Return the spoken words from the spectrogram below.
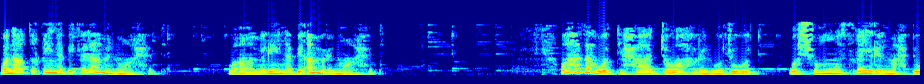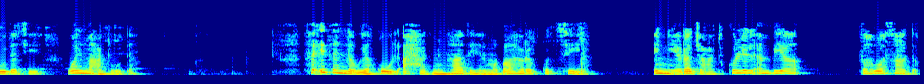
وناطقين بكلام واحد وآمرين بأمر واحد وهذا هو اتحاد جواهر الوجود والشموس غير المحدودة والمعدودة. فإذا لو يقول أحد من هذه المظاهر القدسية إني رجعت كل الأنبياء فهو صادق.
